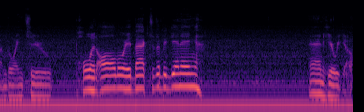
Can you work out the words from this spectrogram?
I'm going to pull it all the way back to the beginning. And here we go.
